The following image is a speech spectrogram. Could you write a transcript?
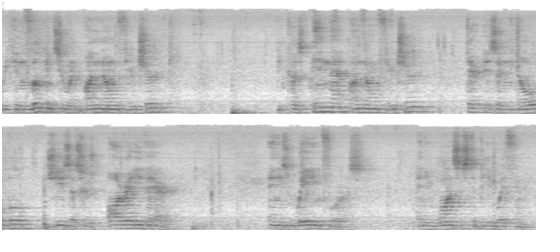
we can look into an unknown future because in that unknown future, there is a knowable Jesus who's already there and He's waiting for us, and He wants us to be with Him.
